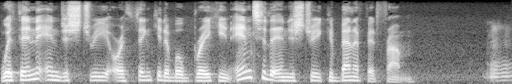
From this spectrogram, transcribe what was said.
within the industry or thinking about breaking into the industry could benefit from. Mm-hmm.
